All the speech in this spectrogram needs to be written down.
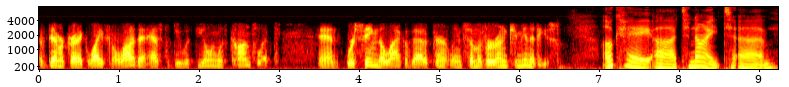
of democratic life, and a lot of that has to do with dealing with conflict. And we're seeing the lack of that apparently in some of our own communities. Okay, uh, tonight. Um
